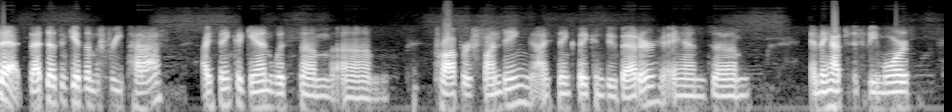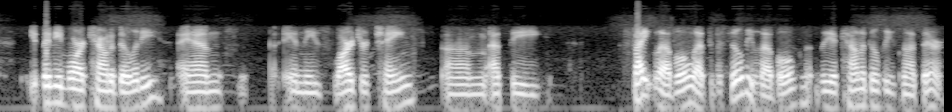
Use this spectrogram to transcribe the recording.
said, that doesn't give them a free pass. I think again with some um, proper funding, I think they can do better, and um, and they have to just be more. They need more accountability, and in these larger chains um, at the site level, at the facility level, the accountability is not there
